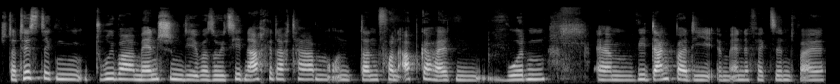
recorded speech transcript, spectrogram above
Statistiken drüber, Menschen, die über Suizid nachgedacht haben und dann von abgehalten wurden, ähm, wie dankbar die im Endeffekt sind, weil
